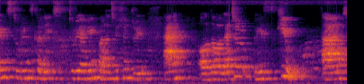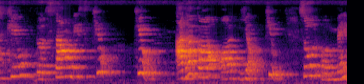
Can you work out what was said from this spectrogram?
friends, students, colleagues. Today again pronunciation drill and uh, the letter is Q and Q, the sound is Q. Q. Adha ka or ya. Q. So uh, many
